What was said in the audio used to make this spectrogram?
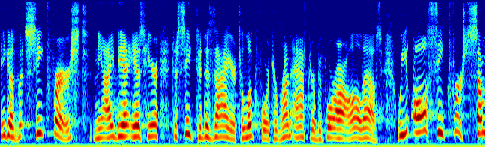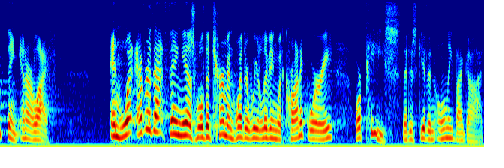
He goes, but seek first. And the idea is here to seek, to desire, to look for, to run after before our all else. We all seek first something in our life. And whatever that thing is will determine whether we're living with chronic worry or peace that is given only by God.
